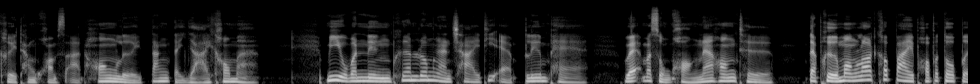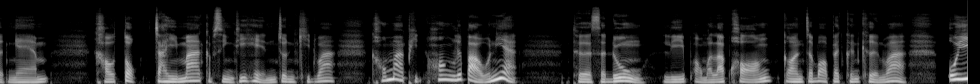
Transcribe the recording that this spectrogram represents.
เคยทำความสะอาดห้องเลยตั้งแต่ย้ายเข้ามา มีอยู่วันหนึ่งเพื่อนร่วมงานชายที่แอบปลื้มแพรแวะมาส่งของหน้าห้องเธอ แต่เผลอมองลอดเข้าไปพราะประตูเปิดแง้ม เขาตกใจมากกับสิ่งที่เห็นจนคิดว่าเขามาผิดห้องหรือเปล่าวะเนี่ย เธอสะดุ้งรีบออกมารับของก่อนจะบอกไปเขินๆว่า อุ๊ย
